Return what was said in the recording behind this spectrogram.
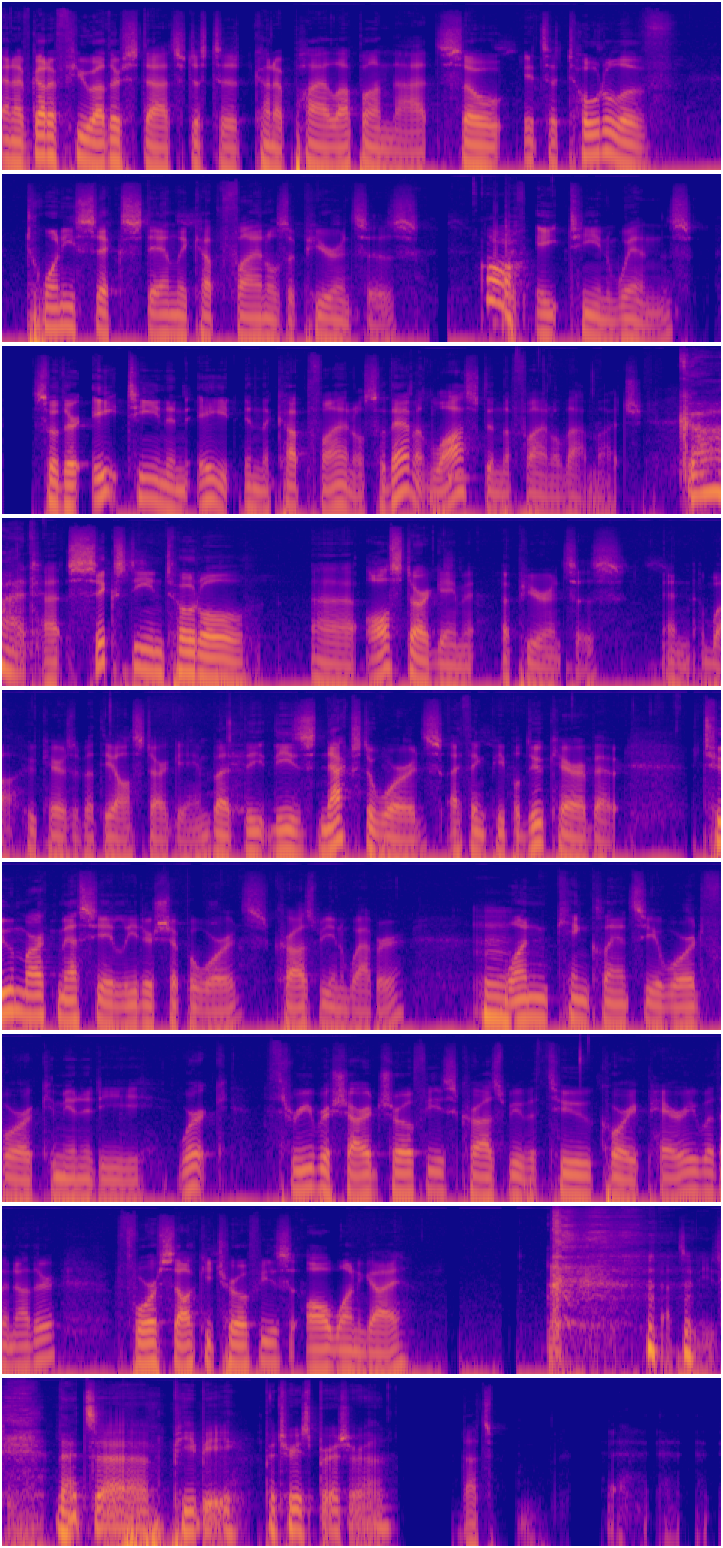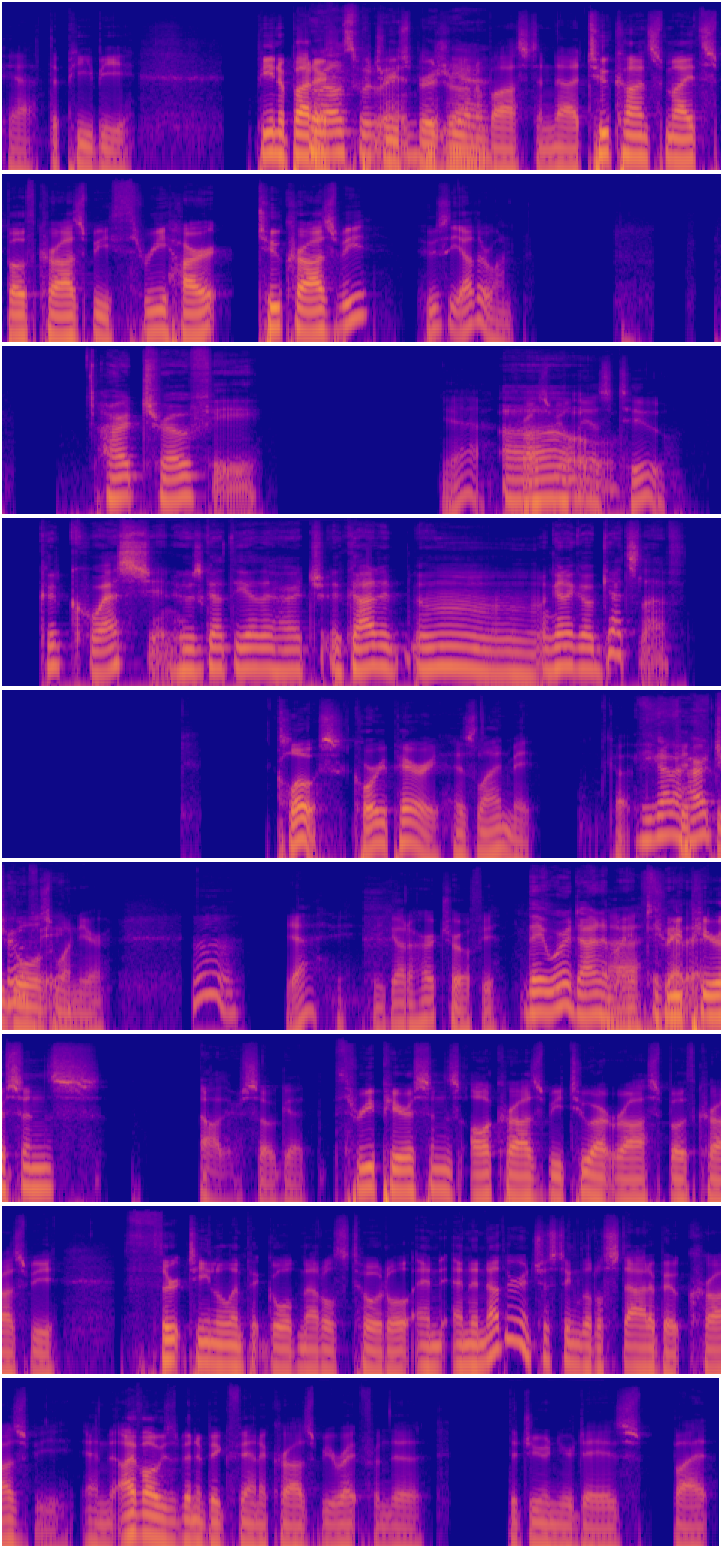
And I've got a few other stats just to kind of pile up on that. So it's a total of 26 Stanley Cup Finals appearances with 18 wins. So they're 18 and 8 in the Cup final. So they haven't lost in the final that much. God, Uh, 16 total uh, All Star game appearances. And, well, who cares about the All Star game? But the, these next awards, I think people do care about. Two Mark Messier Leadership Awards, Crosby and Weber. Hmm. One King Clancy Award for community work. Three Richard trophies, Crosby with two, Corey Perry with another. Four Selke trophies, all one guy. That's an easy one. That's uh, PB, Patrice Bergeron. That's yeah, the PB. Peanut butter. else would Patrice win? Bergeron Yeah. of Boston. Uh, two Conn Smythes, both Crosby. Three Hart, two Crosby. Who's the other one? Hart Trophy. Yeah, Crosby only has Oh. two. Good question. Who's got the other Hart? Tr- got it. Mm, I'm gonna go Getzlaf. Close. Corey Perry, his line mate, got He got a 50 Hart goals Trophy. one year. Hmm. Yeah, he, got a Hart Trophy. They were dynamite Uh, three. Pearsons. Oh, they're so good. Three Pearsons, all Crosby, two Art Ross, both Crosby. 13 Olympic gold medals total. And and another interesting little stat about Crosby. And I've always been a big fan of Crosby right from the the junior days, but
